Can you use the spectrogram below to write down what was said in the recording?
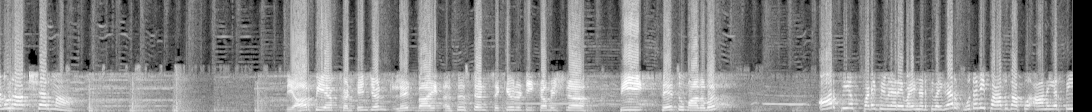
Anurag Sharma The RPF contingent led by Assistant Security Commissioner P. Sethu Madhavan. RPF படைப்பிரிவினரை வழிநடத்தி வருகிறார் உதவி பாதுகாப்பு ஆணையர் P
